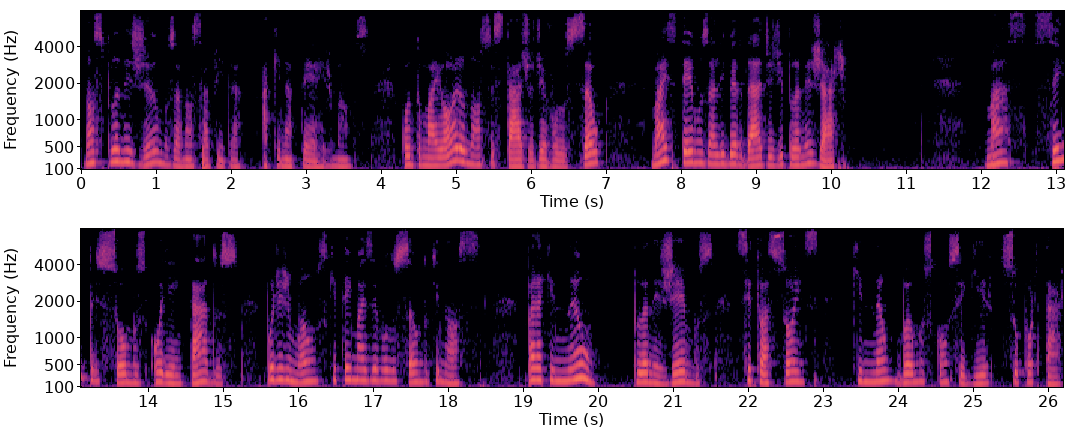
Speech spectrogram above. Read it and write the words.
Nós planejamos a nossa vida aqui na Terra, irmãos. Quanto maior o nosso estágio de evolução, mais temos a liberdade de planejar. Mas sempre somos orientados por irmãos que têm mais evolução do que nós, para que não planejemos situações que não vamos conseguir suportar.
